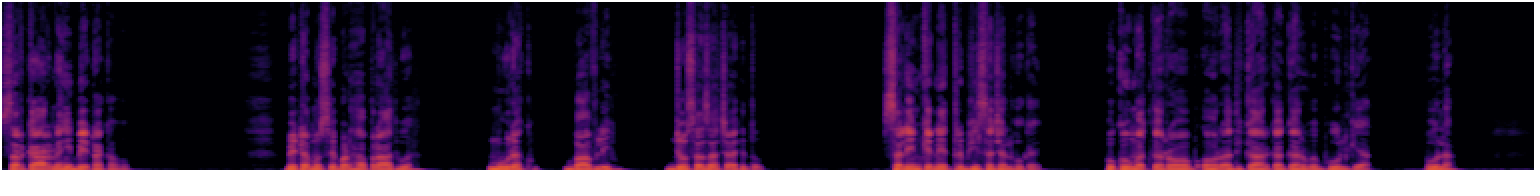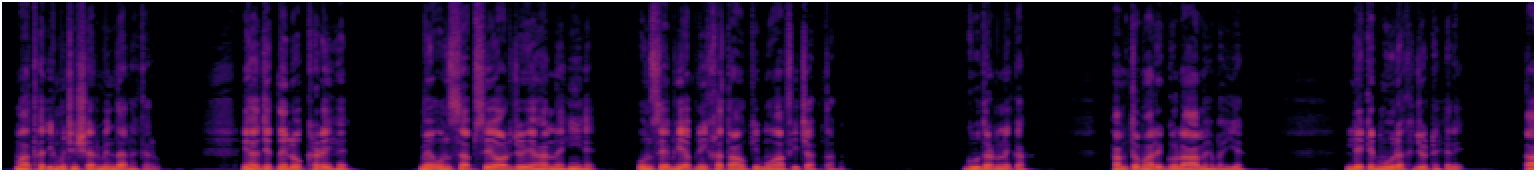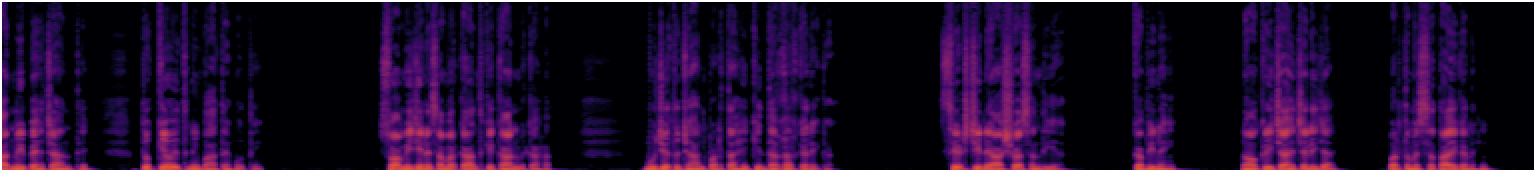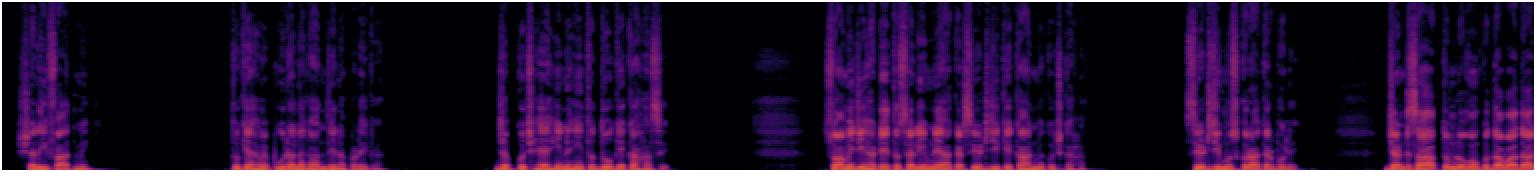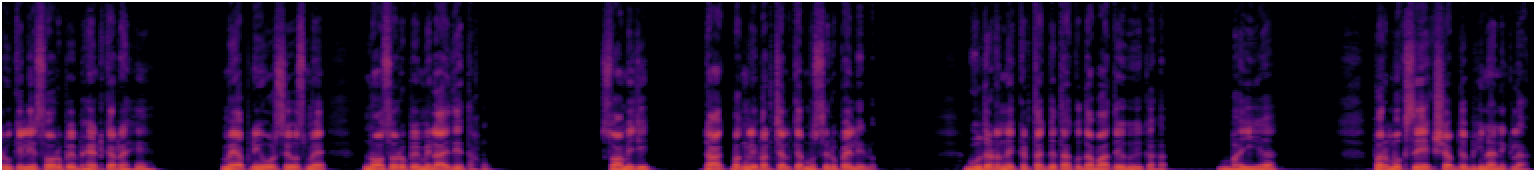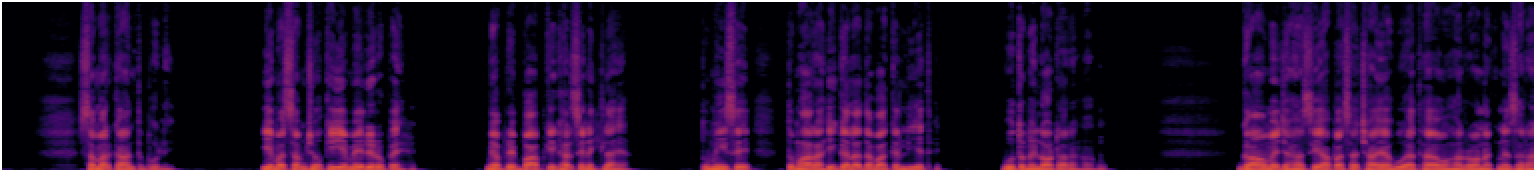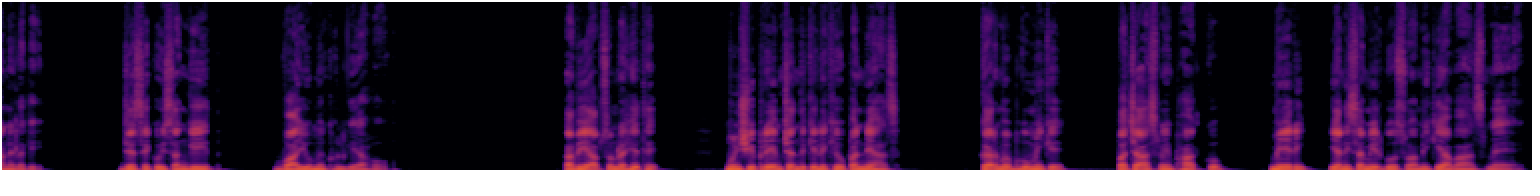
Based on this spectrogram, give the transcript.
सरकार नहीं बेटा कहो। बेटा मुझसे बड़ा अपराध हुआ मूरख हूँ, बावली हूँ, जो सजा चाहे दो। सलीम के नेत्र भी सजल हो गए। हुकूमत का रौब और अधिकार का गर्व भूल गया। बोला माता जी मुझे शर्मिंदा न करो। यहाँ जितने लोग खड़े हैं, मैं उन सबसे और जो यहाँ नहीं है, उनसे भी अपनी खताओं की मुआफी चाहता हूँ। गूदड़ ने कहा हम तुम्हारे गुलाम हैं भैया। लेकिन मूर्ख जो ठहरे, आदमी पहचानते तो क्यों इतनी बातें होती? स्वामी जी ने समरकांत के कान में कहा, मुझे तो जान पड़ता है कि दगा करेगा। सेठ जी ने आश्वासन दिया, कभी नहीं, नौकरी चाहे चली जाए, पर तुम्हें सताएगा नहीं, शरीफ आदमी है। तो क्या हमें पूरा लगान देना पड़ेगा? जब कुछ है ही नहीं तो दोगे कहाँ से? स्वामी जी हटे तो सलीम ने आकर सेठ जी के कान में कुछ कहा। सेठ जी मुस्कुराकर बोले, जंट साहब, तुम लोगों को दवा दारू के लिए सौ रुपये भेंट कर रहे हैं। मैं अपनी ओर से उसमें नौ सौ रुपये मिलाए देता हूँ। स्वामी जी, डाक बंगले पर चलकर मुझसे रुपए ले लो। गूदड़ ने कृतज्ञता को दबाते हुए कहा, भैया? पर मुख से एक शब्द भी न निकला। समरकांत बोले, ये मत समझो कि ये मेरे रुपए हैं। मैं अपने बाप के घर से नहीं लाया। तुम्ही से तुम्हारा ही गला दबा कर लिए थे। वो तुम्हें लौटा रहा हूँ। गाँव में जहाँ सियापा सा छाया हुआ था, वहाँ रौनक नज़र आने लगी। जैसे कोई संगीत वायु में घुल गया हो। अभी आप सुन रहे थे मुंशी प्रेमचंद के लिखे उपन्यास, कर्मभूमि के पचासवें भाग को मेरी यानी समीर गोस्वामी की आवाज़ में।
